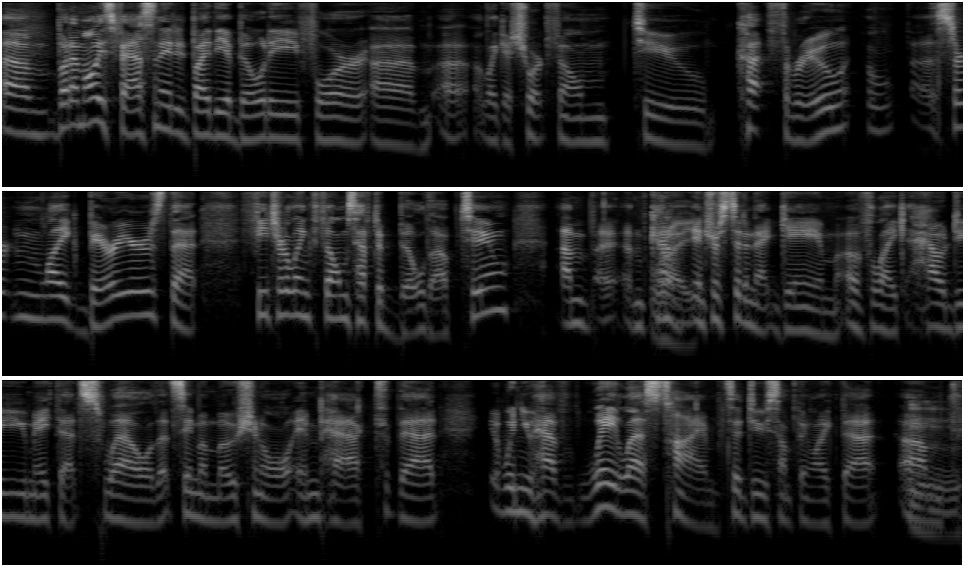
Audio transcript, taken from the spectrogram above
Um, but I'm always fascinated by the ability for um, uh, like a short film to cut through uh, certain like barriers that feature length films have to build up to. I'm I'm kind Right. of interested in that game of like how do you make that swell, that same emotional impact that when you have way less time to do something like that. Um,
